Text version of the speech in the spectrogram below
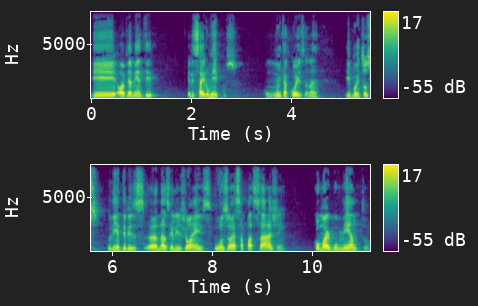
e, obviamente, eles saíram ricos, com muita coisa, né? E muitos líderes uh, nas religiões usam essa passagem como argumento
